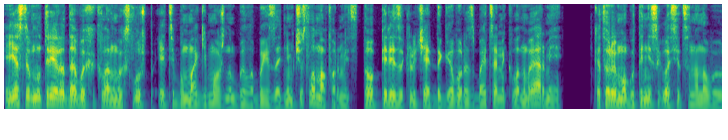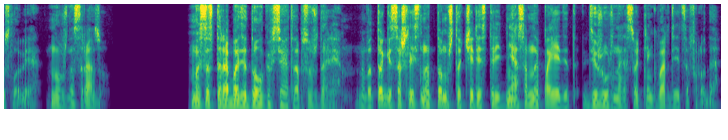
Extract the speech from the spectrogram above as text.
Если внутри родовых и клановых служб эти бумаги можно было бы и задним числом оформить, то перезаключать договоры с бойцами клановой армии, которые могут и не согласиться на новые условия, нужно сразу. Мы со Старобади долго все это обсуждали. В итоге сошлись на том, что через три дня со мной поедет дежурная сотня гвардейцев рода.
